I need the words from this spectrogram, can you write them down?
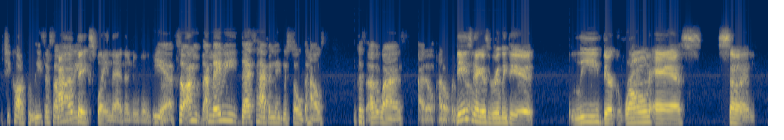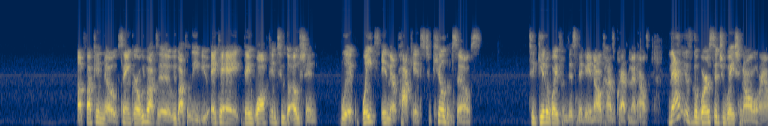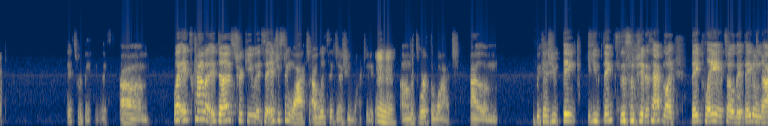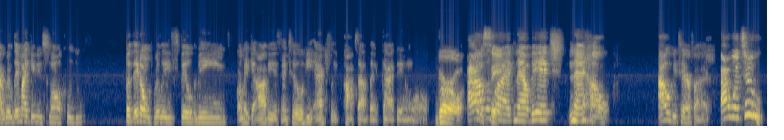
Did she call the police or somebody? I hope they explain that in the new movie. Yeah, so I'm maybe that's happened. They just sold the house because otherwise, I don't I don't really. These know. niggas really did leave their grown ass son a fucking note saying, "Girl, we about to we about to leave you." AKA, they walked into the ocean with weights in their pockets to kill themselves to get away from this nigga and all kinds of crap in that house. That is the worst situation all around. It's ridiculous. Um, but it's kind of it does trick you. It's an interesting watch. I would suggest you watch it. hmm Um, it's worth the watch. Um, because you think you think that some shit has happened. Like they play it so that they do not really. They might give you small clues, but they don't really spill the beans or make it obvious until he actually pops out of that goddamn wall. Girl, I I was, sick. like, now, bitch, now. I would be terrified. I would too.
